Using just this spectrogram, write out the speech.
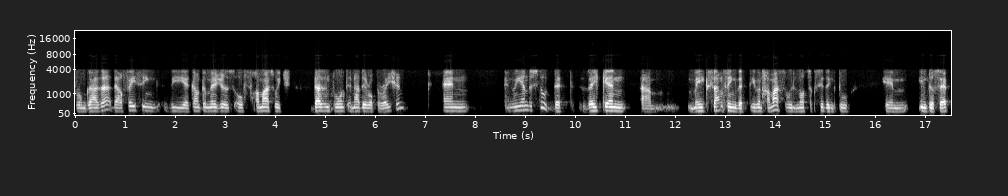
from Gaza. They are facing the uh, countermeasures of Hamas, which doesn't want another operation. And and we understood that they can um, make something that even Hamas will not succeeding to um, intercept,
